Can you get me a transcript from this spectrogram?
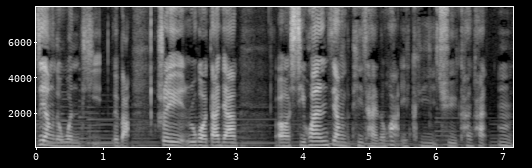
这样的问题，对吧？所以，如果大家呃喜欢这样的题材的话，也可以去看看，嗯。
